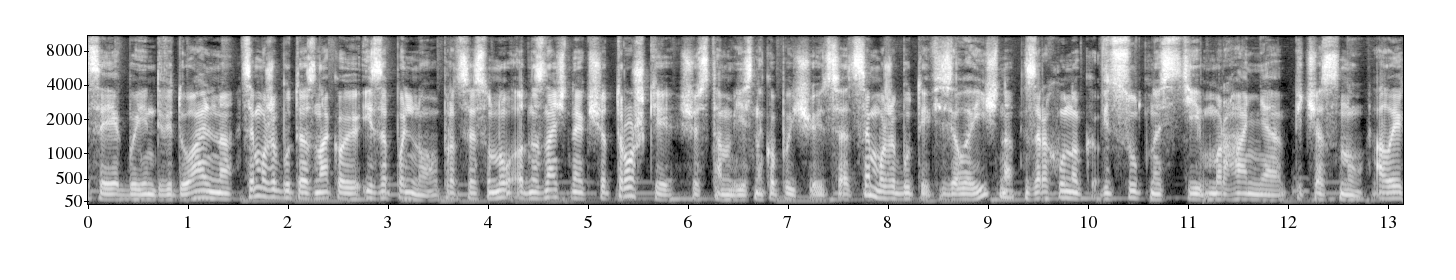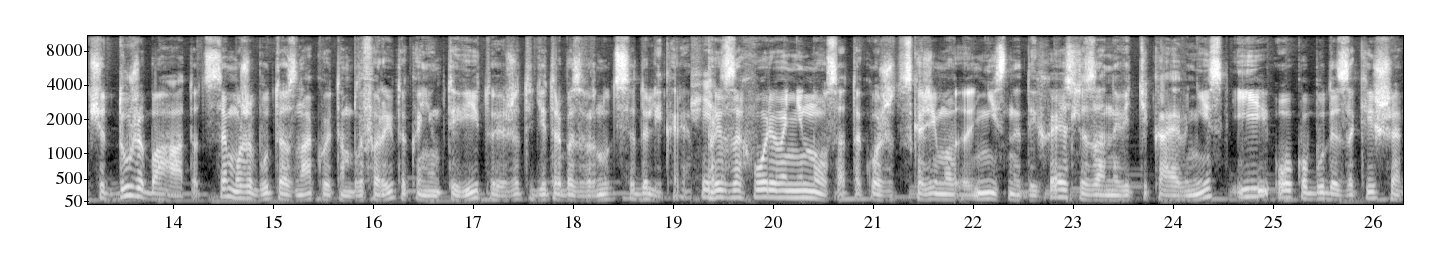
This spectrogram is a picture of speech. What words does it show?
це якби індивідуально. Це може бути ознакою і запального процесу. Ну, однозначно, якщо трошки щось там є накопичується, це може бути і фізіологічно за рахунок відсутності моргання під час сну. Але якщо дуже багато, це може бути ознакою там блефориту, кон'юнктивіту, і вже тоді треба звернутися до лікаря. Фіг. При захворюванні носа також, скажімо, ніс не дихає, сльоза не відтікає в ніс, і око буде закише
